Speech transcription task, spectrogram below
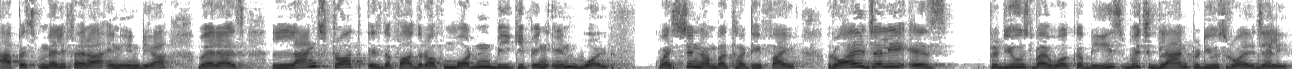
Apis mellifera in India, whereas Langstroth is the father of modern beekeeping in world. Question number 35. Royal jelly is produced by worker bees. Which gland produce royal jelly?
